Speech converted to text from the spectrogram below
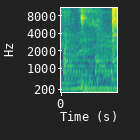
meaning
